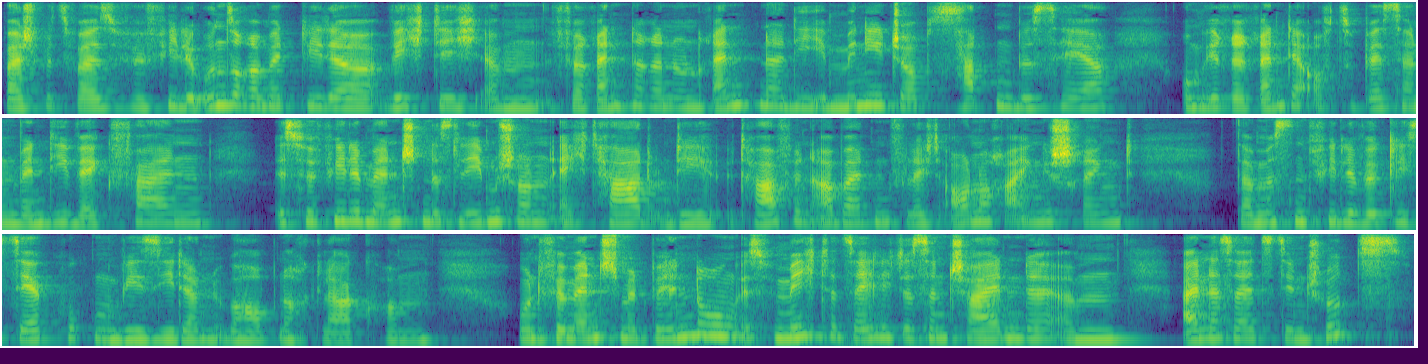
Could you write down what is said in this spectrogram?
beispielsweise für viele unserer Mitglieder wichtig, ähm, für Rentnerinnen und Rentner, die eben Minijobs hatten bisher, um ihre Rente aufzubessern. Wenn die wegfallen, ist für viele Menschen das Leben schon echt hart und die Tafeln arbeiten vielleicht auch noch eingeschränkt. Da müssen viele wirklich sehr gucken, wie sie dann überhaupt noch klarkommen. Und für Menschen mit Behinderung ist für mich tatsächlich das Entscheidende, ähm, einerseits den Schutz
